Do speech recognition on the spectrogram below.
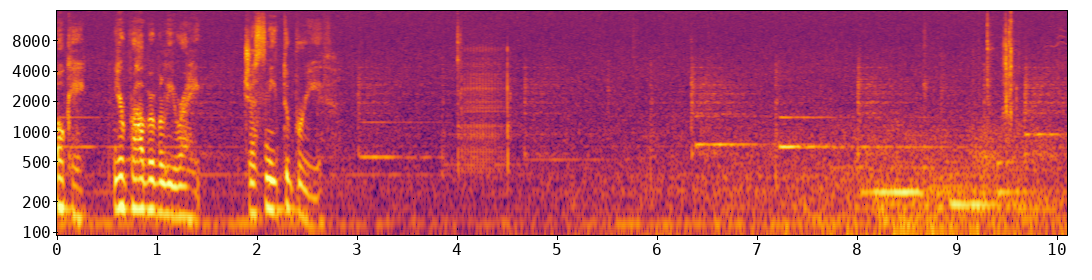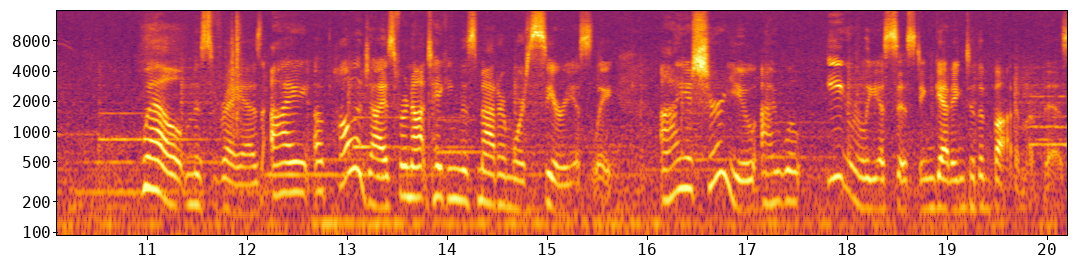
Okay, you're probably right. Just need to breathe. Well, Miss Reyes, I apologize for not taking this matter more seriously. I assure you I will eagerly assist in getting to the bottom of this.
